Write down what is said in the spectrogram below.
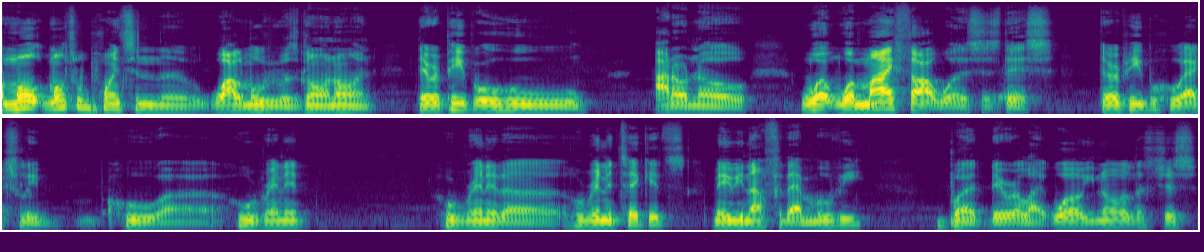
mul- multiple points in the while the movie was going on, there were people who I don't know what what my thought was is this: there were people who actually who uh, who rented who rented uh who rented tickets, maybe not for that movie, but they were like, well, you know, let's just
